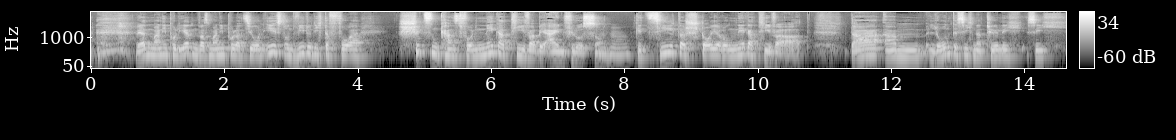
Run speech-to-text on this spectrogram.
werden manipuliert und was Manipulation ist und wie du dich davor schützen kannst vor negativer Beeinflussung, gezielter Steuerung negativer Art, da ähm, lohnt es sich natürlich, sich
